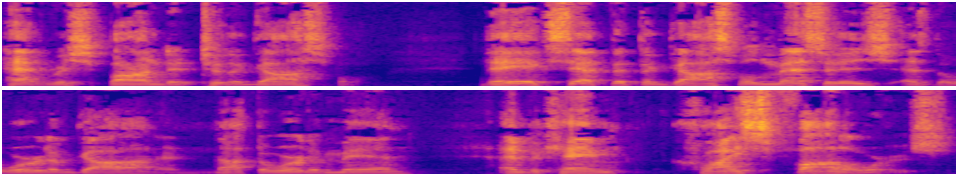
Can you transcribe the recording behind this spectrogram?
had responded to the gospel. They accepted the gospel message as the word of God and not the word of men and became Christ's followers.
